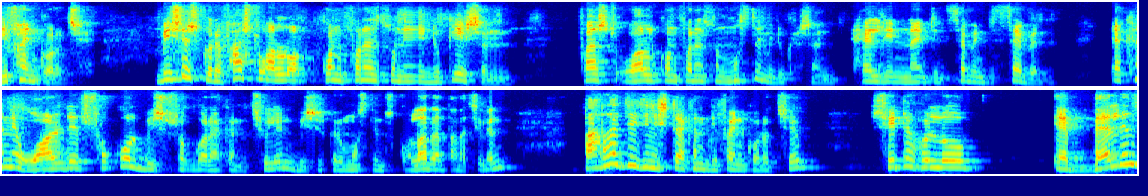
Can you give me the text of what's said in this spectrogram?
ডিফাইন করেছে। বিশেষ করে first world conference on education first world conference on Muslim education held in nineteen seventy seven এখানে ওয়ার্ল্ডের সকল বিশেষজ্ঞরা এখানে ছিলেন, বিশেষ করে মুসলিম স্কলাররা তারা ছিলেন। তারা যে জিনিসটা এখানে ডিফাইন করেছে, সেটা হলো a balance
